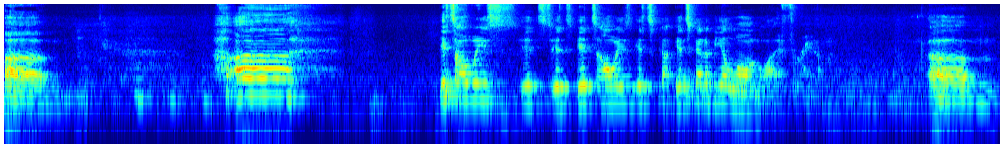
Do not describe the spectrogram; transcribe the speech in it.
Um, uh, it's always it's it's it's always it's it's going to be a long life for him. Um,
